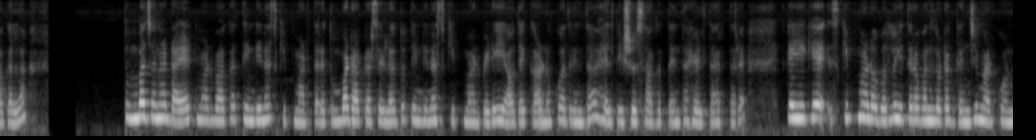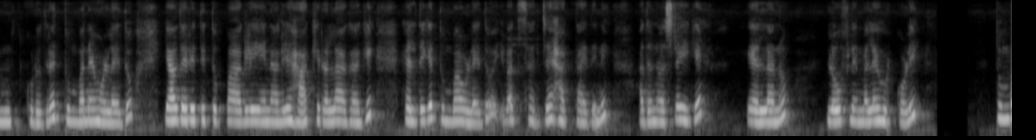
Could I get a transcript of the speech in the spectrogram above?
ಆಗಲ್ಲ. ತುಂಬ ಜನ ಡಯಟ್ ಮಾಡುವಾಗ ತಿಂಡಿನ ಸ್ಕಿಪ್ ಮಾಡ್ತಾರೆ. ತುಂಬ ಡಾಕ್ಟರ್ಸ್ ಹೇಳೋದು, ತಿಂಡಿನ ಸ್ಕಿಪ್ ಮಾಡಬೇಡಿ, ಯಾವುದೇ ಕಾರಣಕ್ಕೂ ಅದರಿಂದ ಹೆಲ್ತ್ ಇಶ್ಯೂಸ್ ಆಗುತ್ತೆ ಅಂತ ಹೇಳ್ತಾ ಇರ್ತಾರೆ. ಹೀಗೆ ಸ್ಕಿಪ್ ಮಾಡೋ ಬದಲು ಈ ಥರ ಒಂದು ಲೋಟ ಗಂಜಿ ಮಾಡ್ಕೊಂಡು ಕುಡಿದ್ರೆ ತುಂಬಾ ಒಳ್ಳೆಯದು. ಯಾವುದೇ ರೀತಿ ತುಪ್ಪ ಆಗಲಿ, ಏನಾಗಲಿ ಹಾಕಿರಲ್ಲ, ಹಾಗಾಗಿ ಹೆಲ್ತಿಗೆ ತುಂಬ ಒಳ್ಳೆಯದು. ಇವಾಗ ಸಜ್ಜೆ ಹಾಕ್ತಾಯಿದ್ದೀನಿ ಅದನ್ನು ಅಷ್ಟೇ ಹೀಗೆ ಎಲ್ಲನೂ ಲೋ ಫ್ಲೇಮಲ್ಲೇ ಹುರ್ಕೊಳ್ಳಿ. ತುಂಬ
